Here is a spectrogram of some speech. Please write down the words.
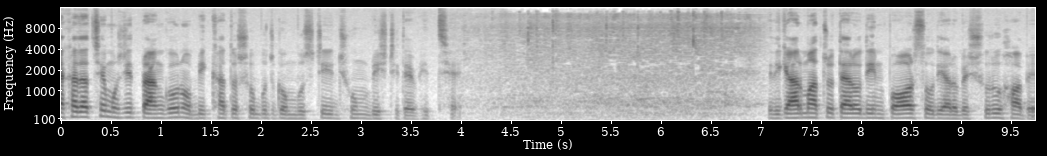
দেখা যাচ্ছে মসজিদ প্রাঙ্গণ ও বিখ্যাত সবুজ গম্বুজটি ঝুম বৃষ্টিতে ভিজছে। এদিকে আর মাত্র তেরো দিন পর সৌদি আরবে শুরু হবে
